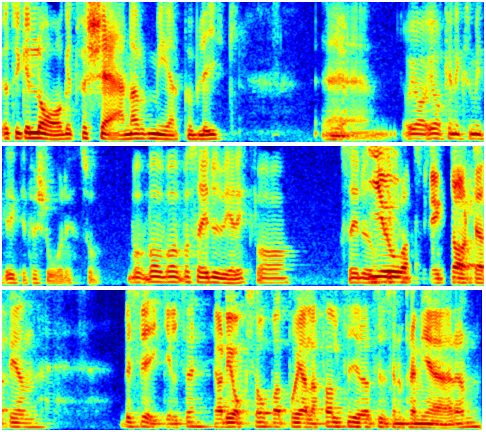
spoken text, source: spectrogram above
jag tycker laget förtjänar mer publik. Eh, och jag, jag kan liksom inte riktigt förstå det. Så, vad, vad, vad, säger du Erik? Vad, säger du om Jo, alltså, det är klart att det är en besvikelse. Jag hade också hoppat på i alla fall 4000 i premiären.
